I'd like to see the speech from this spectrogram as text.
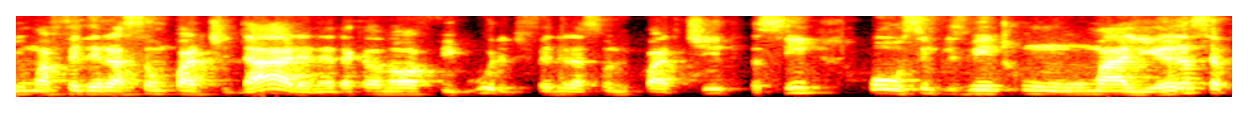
de uma federação partidária, né, daquela nova figura de federação de partidos, assim, ou simplesmente com uma aliança.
